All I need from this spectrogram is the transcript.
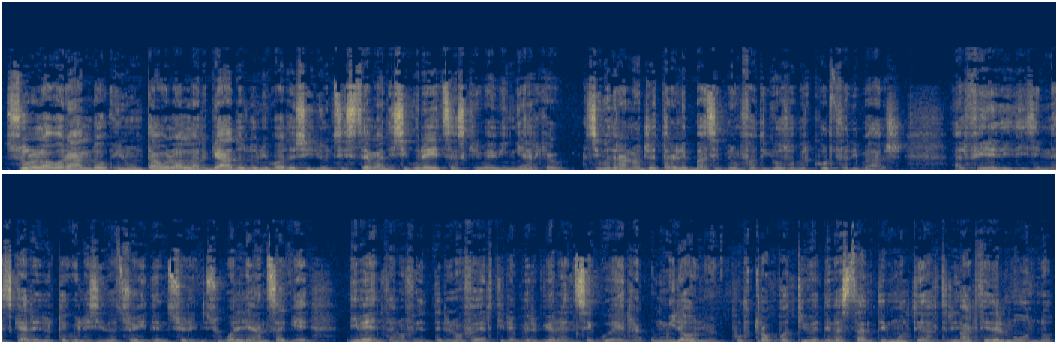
solo lavorando in un tavolo allargato ad un'ipotesi di un sistema di sicurezza, scrive Vignarca, si potranno gettare le basi per un faticoso percorso di pace, al fine di disinnescare tutte quelle situazioni di tensione e disuguaglianza che diventano terreno fertile per violenza e guerra, un milonio purtroppo attivo e devastante in molte altre parti del mondo,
